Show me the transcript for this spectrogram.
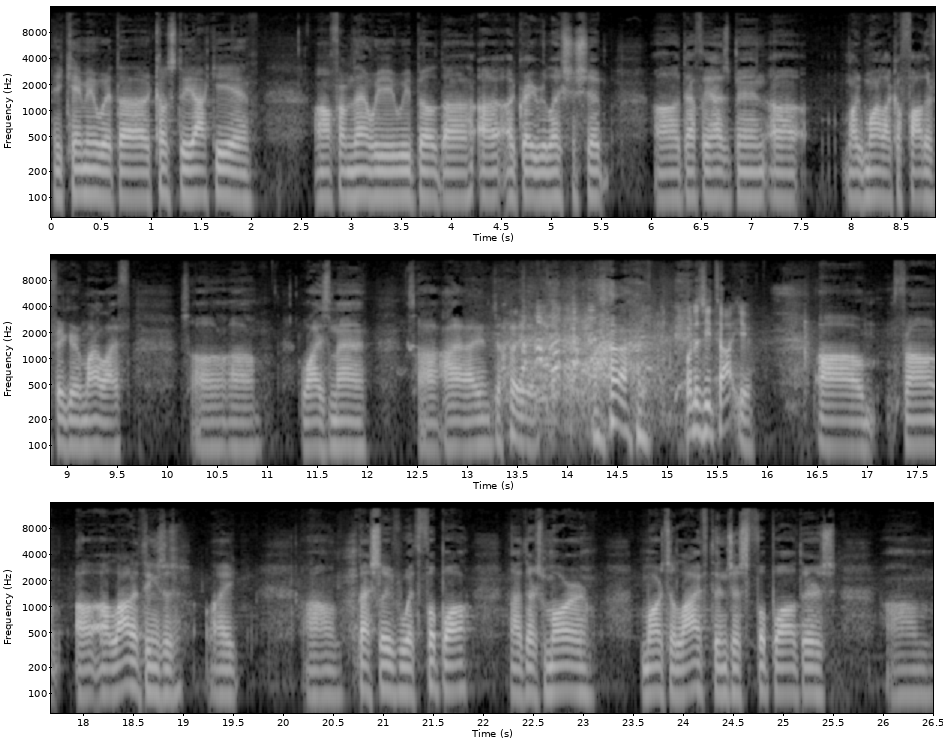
He came in with uh, Coach Tuiaki, and uh, from then we we built uh, a, a, great relationship. Uh, definitely has been uh, like more like a father figure in my life. So um, wise man. So I, I enjoy it. what has he taught you? Um, from a, a, lot of things, like um, especially with football. Uh, there's more more to life than just football. There's um,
